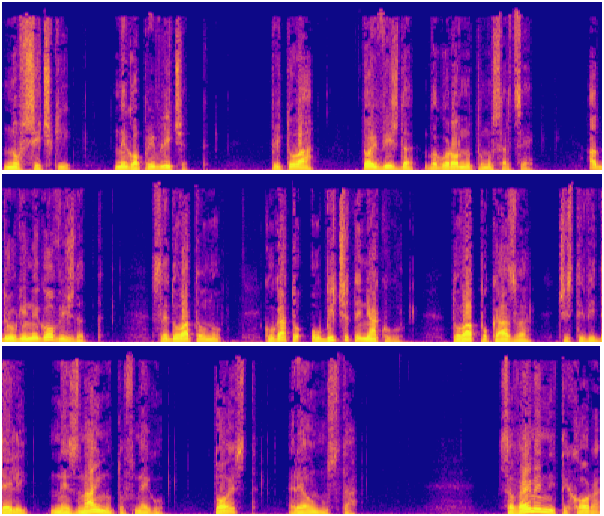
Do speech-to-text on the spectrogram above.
но всички не го привличат. При това той вижда благородното му сърце, а други не го виждат. Следователно, когато обичате някого, това показва, че сте видели незнайното в него, т.е. реалността. Съвременните хора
